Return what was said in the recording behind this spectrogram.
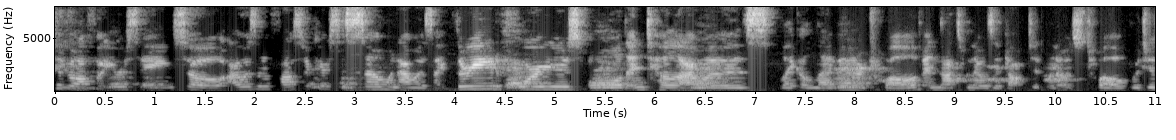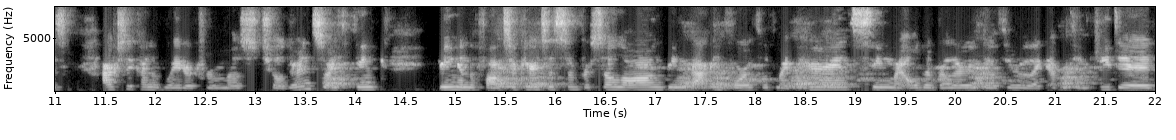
to go off what you were saying, so I was in the foster care system when I was like three to four years old until I was like 11 or 12, and that's when I was adopted when I was 12, which is actually kind of later for most children. So I think being in the foster care system for so long, being back and forth with my parents, seeing my older brother go through like everything he did,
